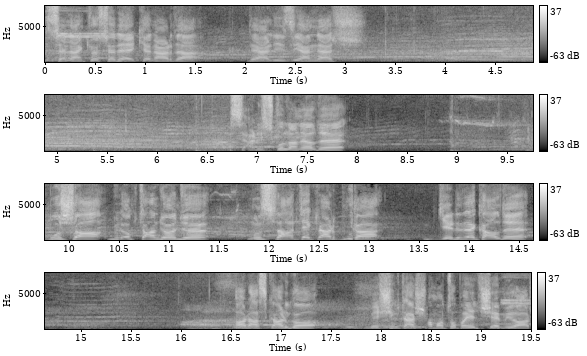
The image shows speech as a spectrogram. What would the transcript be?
Selen Köse de kenarda değerli izleyenler. Servis kullanıldı. Buşa bloktan döndü. Mısra tekrar Buşa geride kaldı. Aras Kargo Beşiktaş ama topa yetişemiyor.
